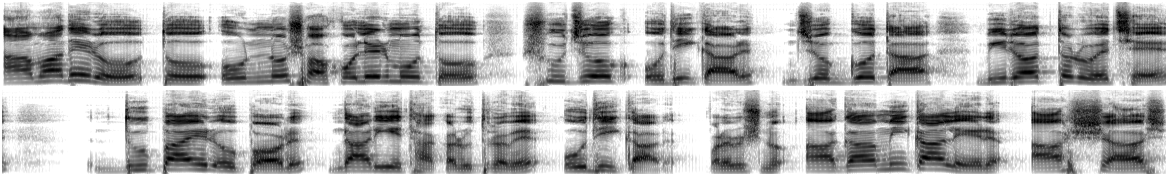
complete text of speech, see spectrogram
আমাদেরও তো অন্য সকলের মতো সুযোগ, অধিকার, যোগ্যতা, বীরত্ব রয়েছে দুপায়ের ওপর দাঁড়িয়ে থাকার উত্তর হবে অধিকার। পরের প্রশ্ন, আগামীকালের আশ্বাস,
